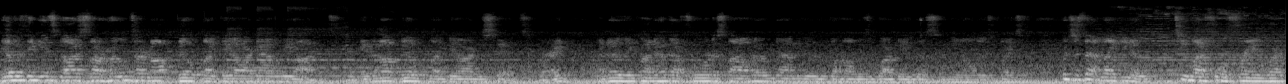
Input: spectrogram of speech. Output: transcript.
The other thing is, guys, our homes are not built like they are down in the islands. Okay, they're not built like they are in the States, right? I know they kind of have that Florida-style home down in the Bahamas, Barbados, and you know, all those places. Which is that like, you know, two by four framework,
